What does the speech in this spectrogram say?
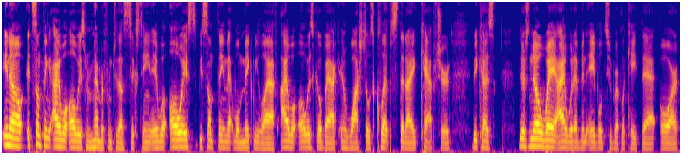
you know, it's something I will always remember from 2016. It will always be something that will make me laugh. I will always go back and watch those clips that I captured because there's no way I would have been able to replicate that or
